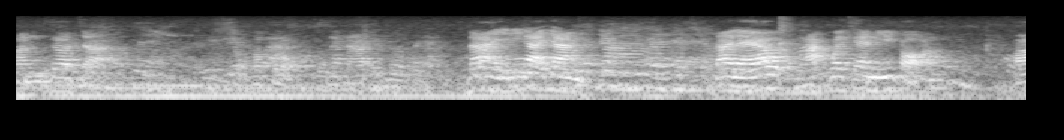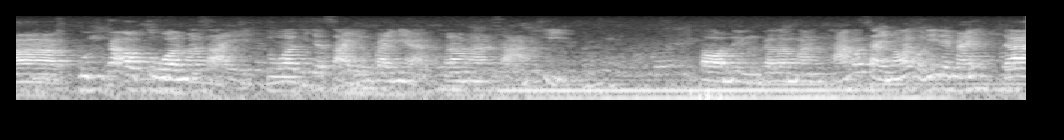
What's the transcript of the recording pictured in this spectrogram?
มันก็จะสกปรกนะครับ ได้นนี้ได้ยังได้แล้วพักไว้แค่นี้ก่อนอคุณก็เอาตัวมาใส่ ตัวที่จะใส่ลงไปเนี่ยประมาณสามขีดต่อหนึ่งกะละมังถามว่าใส่น้อยกว่านี้ได้ไหมได้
